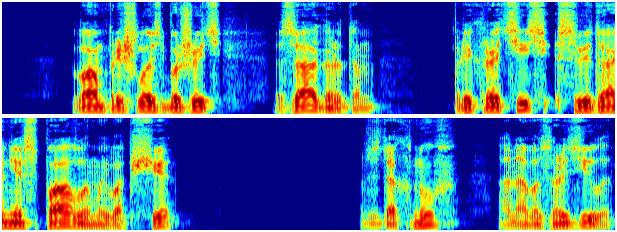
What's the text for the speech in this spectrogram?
— Вам пришлось бы жить за городом, прекратить свидание с Павлом и вообще. Вздохнув, она возразила.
